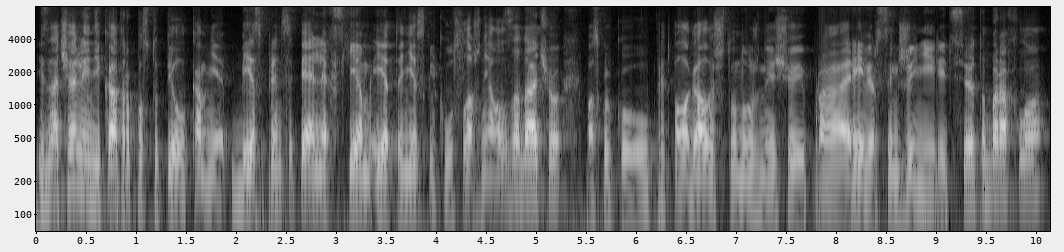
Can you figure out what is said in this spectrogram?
Изначально индикатор поступил ко мне без принципиальных схем, и это несколько усложняло задачу, поскольку предполагалось, что нужно еще и про реверс инженерить все это барахло.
